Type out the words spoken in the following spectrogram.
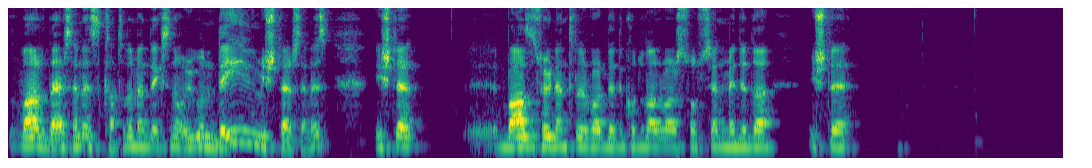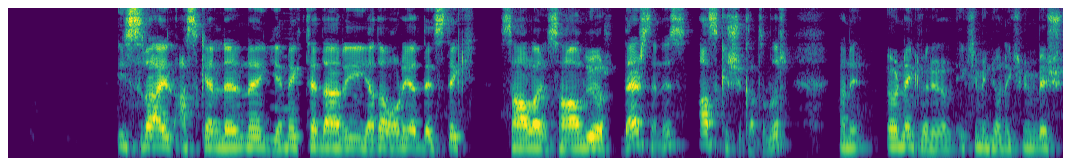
var derseniz, katılım endeksine uygun değilmiş derseniz, işte e, bazı söylentiler var, dedikodular var, sosyal medyada işte İsrail askerlerine yemek tedariği ya da oraya destek sağla, sağlıyor derseniz az kişi katılır. Hani örnek veriyorum 2 milyon 2005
